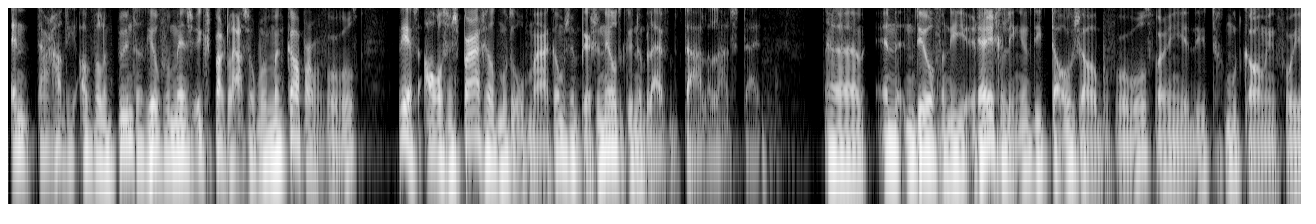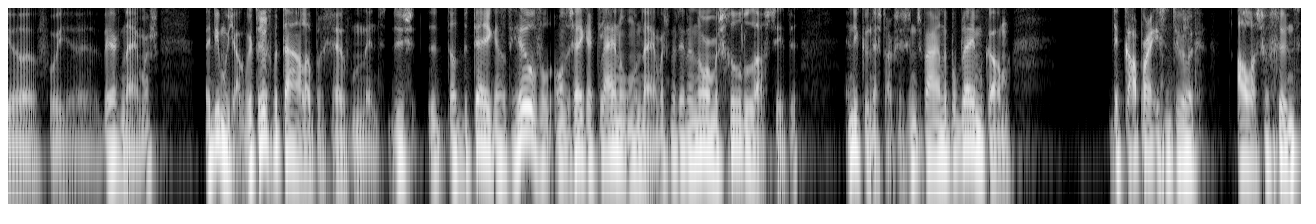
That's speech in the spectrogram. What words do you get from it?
en daar had hij ook wel een punt, dat heel veel mensen, ik sprak laatst op mijn kapper bijvoorbeeld, die heeft al zijn spaargeld moeten opmaken om zijn personeel te kunnen blijven betalen de laatste tijd. Eh, en een deel van die regelingen, die TOZO bijvoorbeeld, waarin je die tegemoetkoming voor je, voor je werknemers, eh, die moet je ook weer terugbetalen op een gegeven moment. Dus eh, dat betekent dat heel veel, zeker kleine ondernemers, met een enorme schuldenlast zitten. En die kunnen straks eens in zware problemen komen de kapper is natuurlijk alles gegund.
